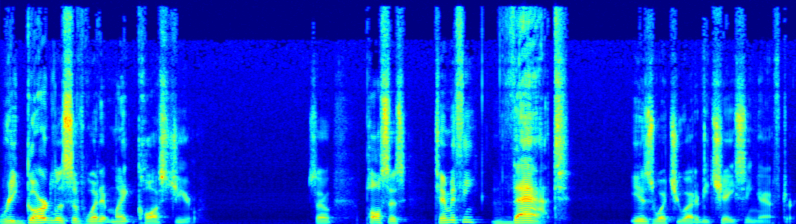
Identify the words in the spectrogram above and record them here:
regardless of what it might cost you. So Paul says, Timothy, that is what you ought to be chasing after.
